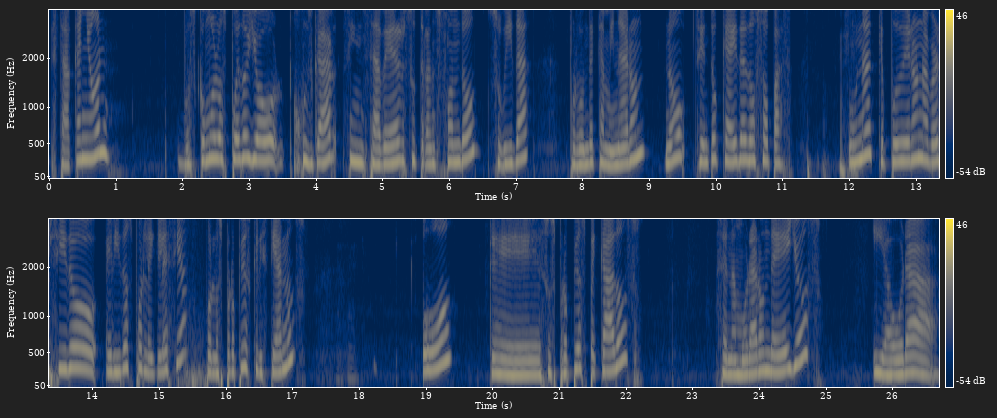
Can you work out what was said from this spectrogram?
Está cañón. Pues, ¿cómo los puedo yo juzgar sin saber su trasfondo, su vida, por dónde caminaron? ¿No? Siento que hay de dos sopas. Una, que pudieron haber sido heridos por la iglesia, por los propios cristianos, o que sus propios pecados se enamoraron de ellos y ahora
